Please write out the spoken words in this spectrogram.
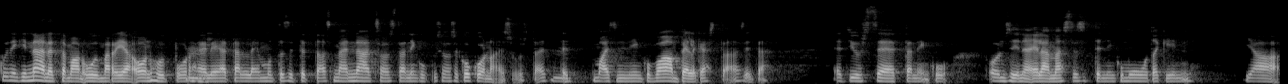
kuitenkin näen, että mä oon uimari ja on huippurheilija mm. ja tälleen, mutta sitten taas mä en näe, että se on, sitä, niin kuin, se, on se kokonaisuus, että, mm. että mä olisin niin kuin vaan pelkästään sitä. Että just se, että niin kuin, on siinä elämässä sitten niin kuin muutakin ja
